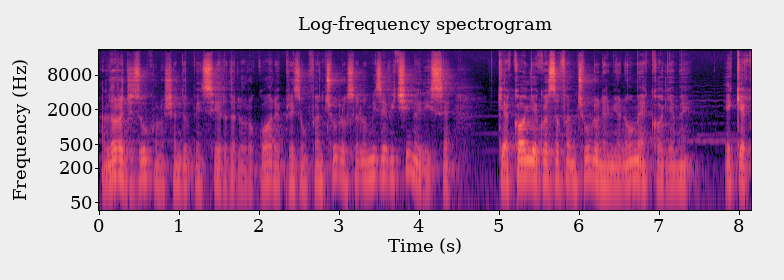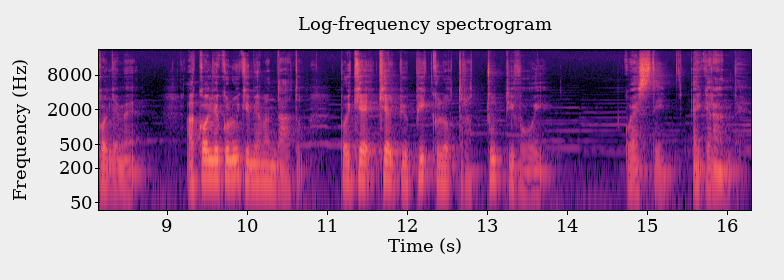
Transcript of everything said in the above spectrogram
Allora Gesù, conoscendo il pensiero del loro cuore, prese un fanciullo, se lo mise vicino e disse chi accoglie questo fanciullo nel mio nome accoglie me, e chi accoglie me accoglie colui che mi ha mandato, poiché chi è il più piccolo tra tutti voi, questi è grande.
